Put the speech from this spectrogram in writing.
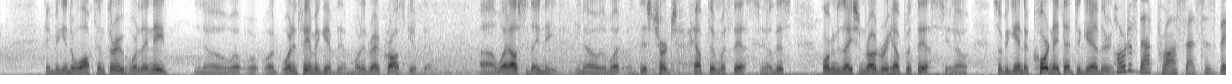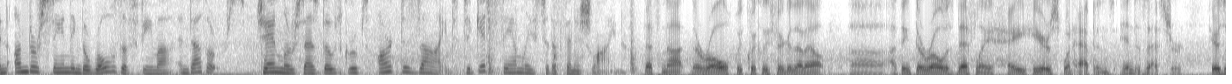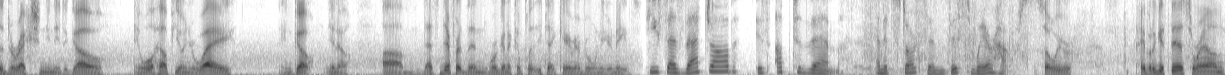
and begin to walk them through what do they need. You know, what, what, what did FEMA give them? What did Red Cross give them? Uh, what else do they need? You know, what this church helped them with this. You know, this organization Rotary helped with this. You know, so begin to coordinate that together. Part of that process has been understanding the roles of FEMA and others. Chandler says those groups aren't designed to get families to the finish line. That's not their role. We quickly figured that out. Uh, I think their role is definitely, hey, here's what happens in disaster. Here's a direction you need to go, and we'll help you on your way, and go. You know. Um, that's different than we're going to completely take care of every one of your needs. He says that job is up to them, and it starts in this warehouse. So we were able to get this around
